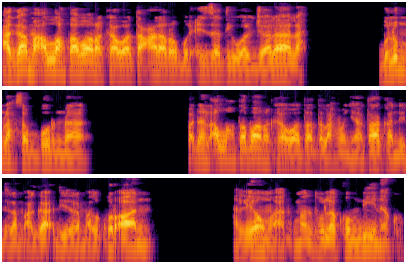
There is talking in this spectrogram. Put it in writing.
agama Allah tabaraka wa ta'ala Rabbul Izzati wal Jalalah belumlah sempurna padahal Allah tabaraka wa ta'ala telah menyatakan di dalam agak di dalam Al-Qur'an Al-yawma akmaltu lakum dinakum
